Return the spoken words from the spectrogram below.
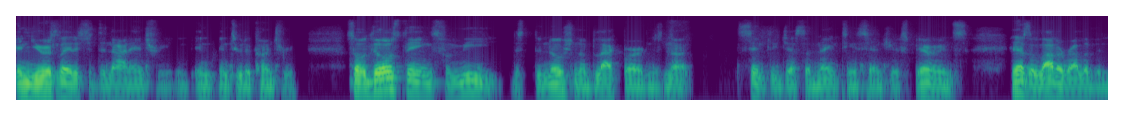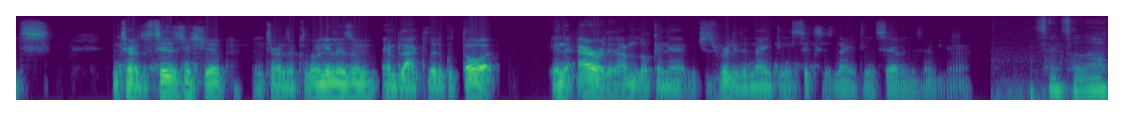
And years later, she's denied entry in, in, into the country. So those things for me, this, the notion of blackbird is not simply just a 19th century experience. It has a lot of relevance in terms of citizenship, in terms of colonialism and Black political thought in the era that I'm looking at, which is really the 1960s, 1970s, and beyond. Thanks a lot.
